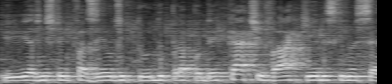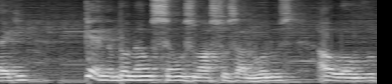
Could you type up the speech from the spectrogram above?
e a gente tem que fazer o de tudo para poder cativar aqueles que nos seguem, querendo ou não, são os nossos alunos ao longo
